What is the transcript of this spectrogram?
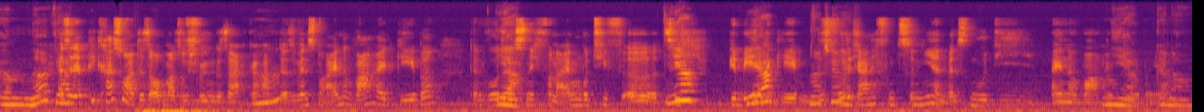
Ähm, ne, also der Picasso hat es auch mal so schön gesagt gehabt. Mhm. Also wenn es nur eine Wahrheit gäbe, dann würde ja. es nicht von einem Motiv äh, zig ja. Gemälde ja, geben. Natürlich. Das würde gar nicht funktionieren, wenn es nur die eine Wahrheit ja, gäbe. Ja, genau.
